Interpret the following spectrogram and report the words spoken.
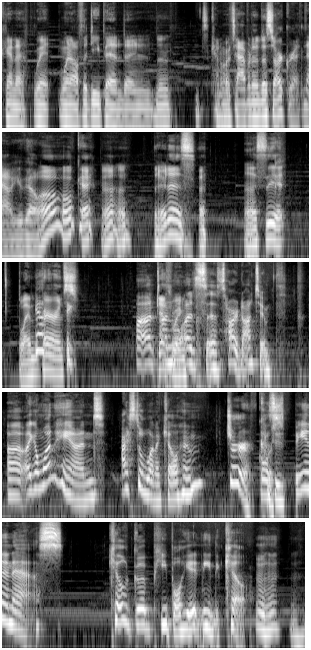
kind of went went off the deep end, and uh, it's kind of what's happening to Sarkareth now. You go, oh, okay, uh-huh. there it is, I see it. Blame the Yeah, parents. On, on, Deathwing. it's, it's hard not to. Uh, like on one hand, I still want to kill him. Sure, of Because he's being an ass. Kill good people he didn't need to kill. Mm-hmm.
